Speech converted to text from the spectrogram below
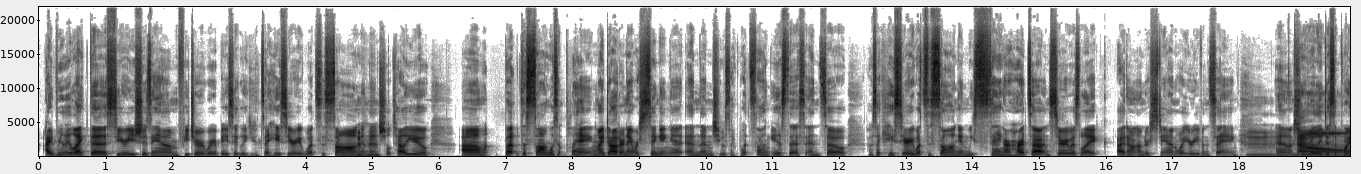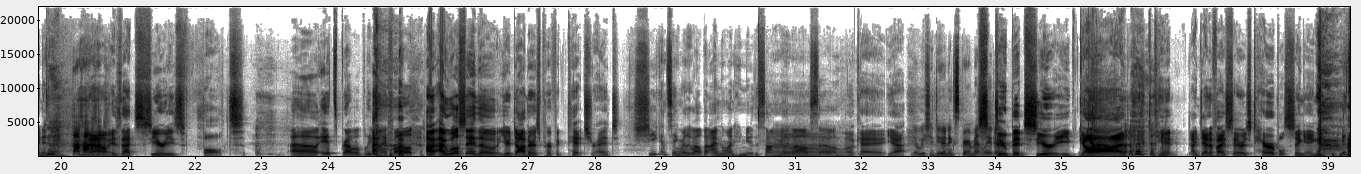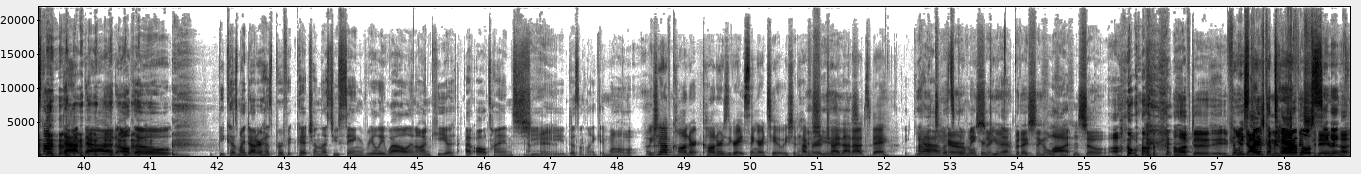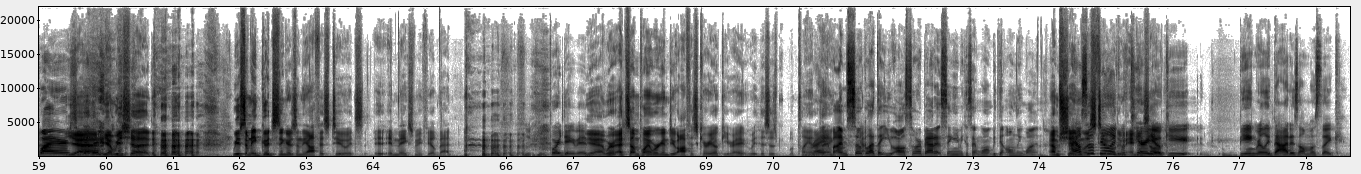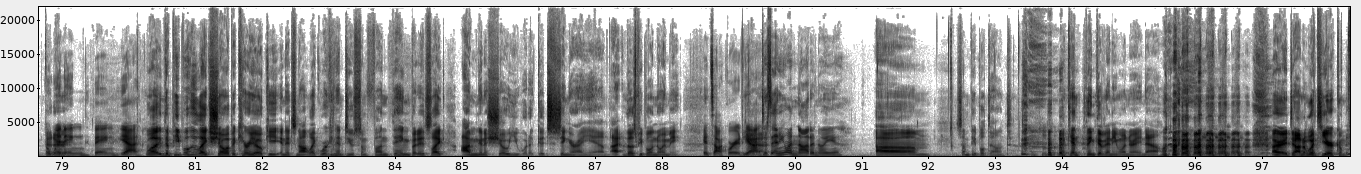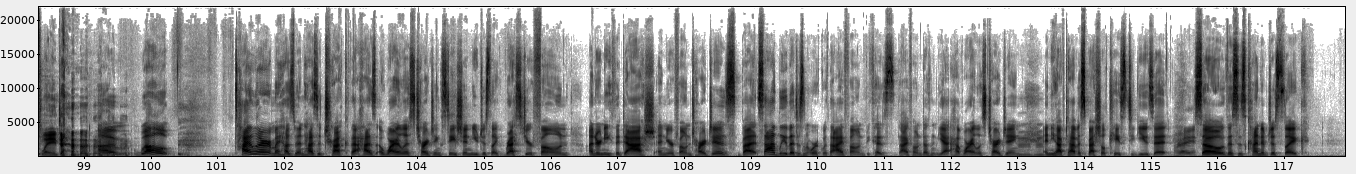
I really like the Siri Shazam feature where basically you can say, "Hey Siri, what's this song?" and Mm-hmm. then she'll tell you. Um, but the song wasn't playing. My daughter and I were singing it, and then she was like, "What song is this?" And so I was like, "Hey Siri, what's the song?" And we sang our hearts out, and Siri was like, "I don't understand what you're even saying," and she really disappointed me. now, is that Siri's fault? Uh, it's probably my fault. I, I will say though, your daughter has perfect pitch, right? She can sing really well, but I'm the one who knew the song really well, so. Oh, okay, yeah. Yeah, we should do an experiment later. Stupid Siri, Yeah. God, can't identify Sarah's terrible singing. It's not that bad, although because my daughter has perfect pitch, unless you sing really well and on key at all times, she Okay. doesn't like it. well, We should have Conner. Conner's a great singer too. We should have Yeah, her she try that out today. Yeah, let's go make her singer, do that. but I sing a lot, so I'll, I'll have to. If Can your we daughter's start the coming to terrible office today, singing uh, choir Yeah, together? yeah, we should. we have so many good singers in the office too. It's it, it makes me feel bad. Poor David. yeah, we're at some point we're gonna do office karaoke, right? We, this is a planned Right, thing. but I'm so Yeah. glad that you also are bad at singing because I won't be the only one. I'm shameless I shameless also too. feel I'll like do with any song. karaoke, being really bad is almost like a winning thing. Yeah. Well, the people who like show up at karaoke and it's not like we're gonna do some fun thing, but it's like I'm gonna show you what a good singer I am. I, those people annoy me. It's awkward. Yeah. Yeah. Does anyone not annoy you? Um, some people don't. I can't think of anyone right now. All right, Donna, what's your complaint? um, well, Tyler, my husband, has a truck that has a wireless charging station. You just like rest your phone underneath the dash and your phone charges. But sadly, that doesn't work with the iPhone because the iPhone doesn't yet have wireless charging and you have to have a special case to use it. Right. So this is kind of just like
